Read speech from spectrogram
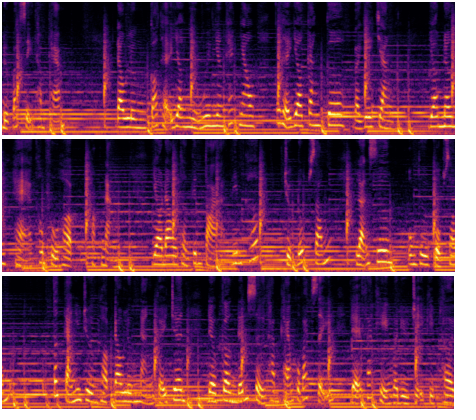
được bác sĩ thăm khám. Đau lưng có thể do nhiều nguyên nhân khác nhau, có thể do căng cơ và dây chằng, do nâng hạ không phù hợp hoặc nặng, do đau thần kinh tọa, viêm khớp, trượt đốt sống, loãng xương, ung thư cột sống. Tất cả những trường hợp đau lưng nặng kể trên đều cần đến sự thăm khám của bác sĩ để phát hiện và điều trị kịp thời.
